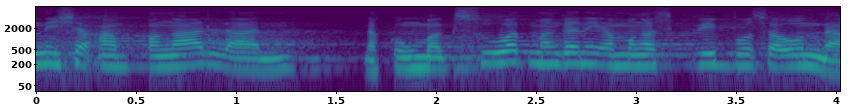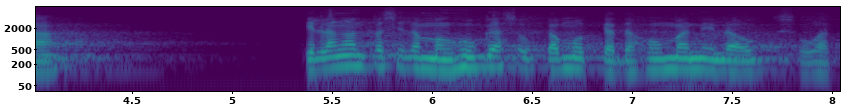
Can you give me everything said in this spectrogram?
Ni siya ang pangalan na kung magsuwat man gani ang mga skribo sa una, kailangan pa sila manghugas og kamot kada human nila og suwat.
